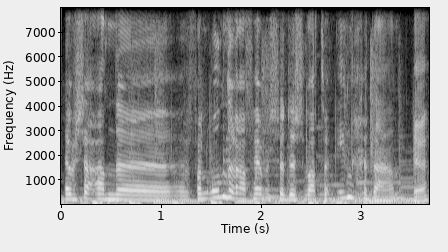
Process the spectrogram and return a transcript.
hebben ze aan de, van onderaf hebben ze dus wat erin gedaan. Ja?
